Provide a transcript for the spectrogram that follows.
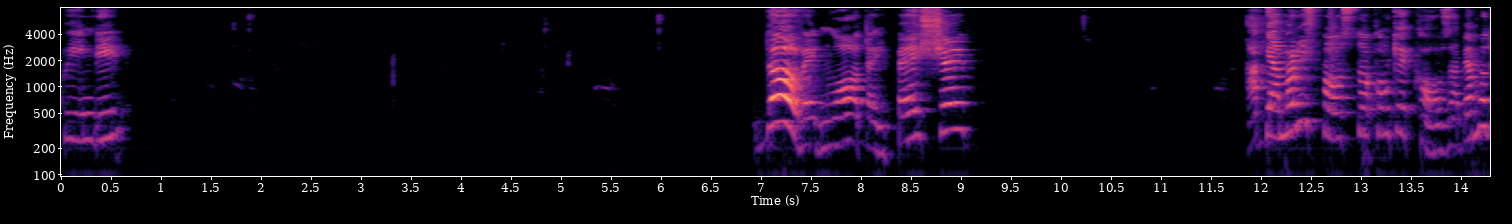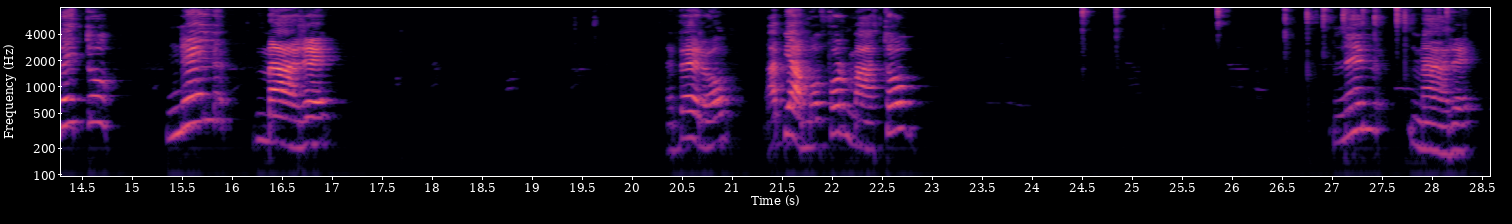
Quindi dove nuota il pesce? Abbiamo risposto con che cosa? Abbiamo detto nel mare. È vero? Abbiamo formato nel mare.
